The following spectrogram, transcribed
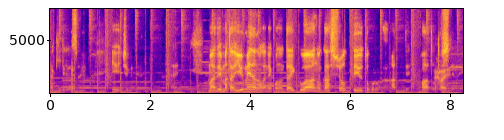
まあ聞いてください。YouTube でね。はい。まあで、また有名なのがね、この大工はあの合唱っていうところがあって、パートとしてね。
